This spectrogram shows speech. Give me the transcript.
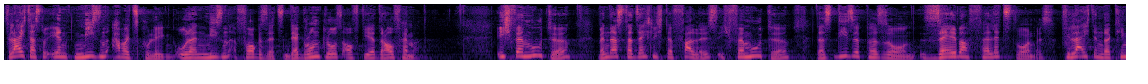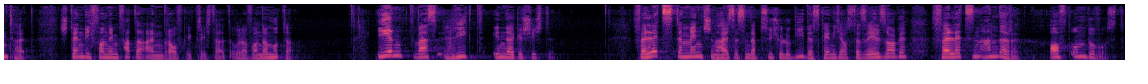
Vielleicht hast du irgendeinen miesen Arbeitskollegen oder einen miesen Vorgesetzten, der grundlos auf dir draufhämmert. Ich vermute, wenn das tatsächlich der Fall ist, ich vermute, dass diese Person selber verletzt worden ist. Vielleicht in der Kindheit, ständig von dem Vater einen draufgekriegt hat oder von der Mutter. Irgendwas liegt in der Geschichte. Verletzte Menschen, heißt es in der Psychologie, das kenne ich aus der Seelsorge, verletzen andere, oft unbewusst.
